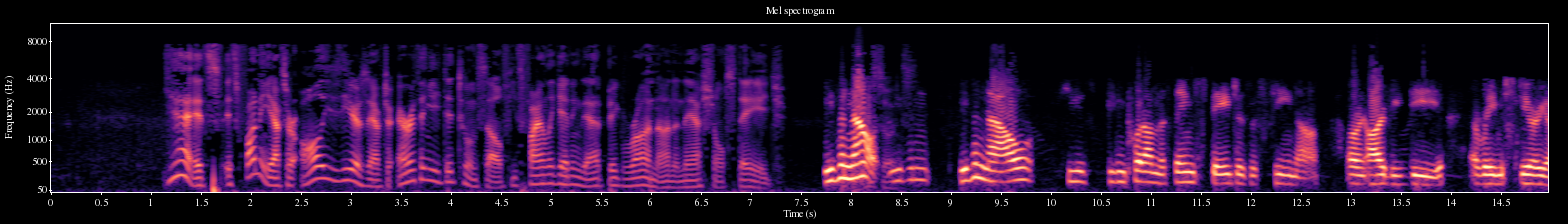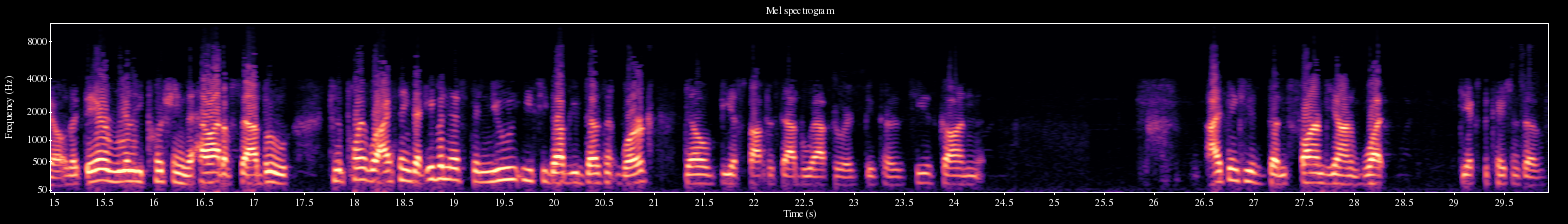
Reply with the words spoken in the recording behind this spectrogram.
Yeah, it's it's funny. After all these years, after everything he did to himself, he's finally getting that big run on a national stage. Even now, so even even now, he's being put on the same stage as a Cena or an RVD, a Rey Mysterio. Like they're really pushing the hell out of Sabu to the point where I think that even if the new ECW doesn't work, there'll be a spot for Sabu afterwards because he's gone. I think he's done far and beyond what the expectations of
